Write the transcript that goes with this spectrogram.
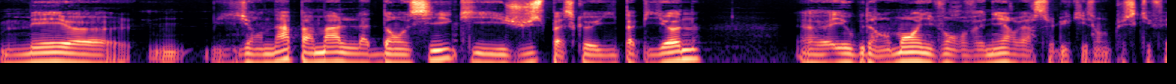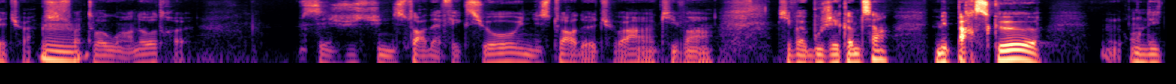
mais euh, il y en a pas mal là-dedans aussi qui, juste parce qu'ils papillonnent, et au bout d'un moment, ils vont revenir vers celui qu'ils ont le plus kiffé, tu vois. Que ce mmh. soit toi ou un autre. c'est juste une histoire d'affection, une histoire de, tu vois, qui va, qui va bouger comme ça. Mais parce que on est,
